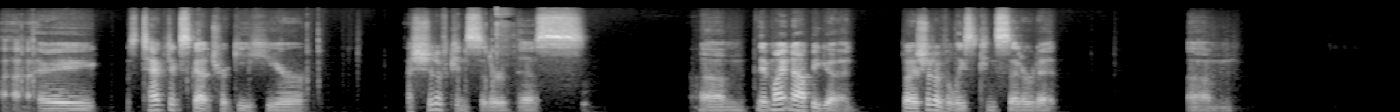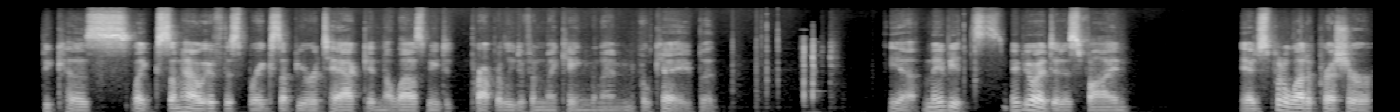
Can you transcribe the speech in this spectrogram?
I tactics got tricky here. I should have considered this. Um, it might not be good, but I should have at least considered it. Um, because, like, somehow if this breaks up your attack and allows me to properly defend my king, then I'm okay, but... Yeah, maybe it's... maybe what I did is fine. Yeah, I just put a lot of pressure,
